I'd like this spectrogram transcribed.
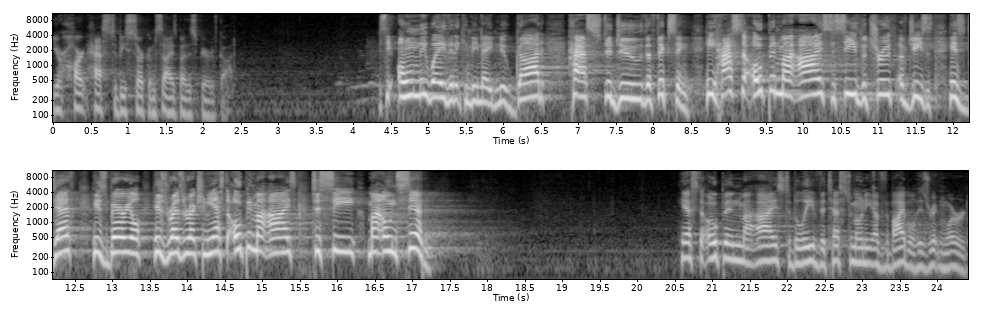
Your heart has to be circumcised by the Spirit of God. It's the only way that it can be made new. God has to do the fixing. He has to open my eyes to see the truth of Jesus His death, His burial, His resurrection. He has to open my eyes to see my own sin. He has to open my eyes to believe the testimony of the Bible, His written word.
